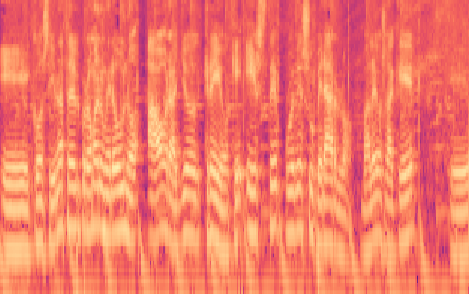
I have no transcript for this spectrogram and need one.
eh, consiguieron hacer el programa número uno. Ahora yo creo que este puede superarlo, ¿vale? O sea que, eh,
